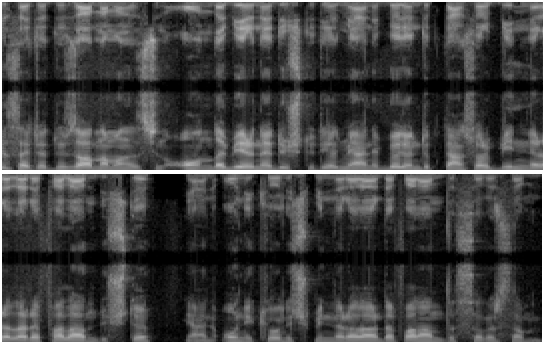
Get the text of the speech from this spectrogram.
kısaca düz anlamanız için 10'da birine düştü diyelim. Yani bölündükten sonra 1000 liralara falan düştü. Yani 12-13 bin liralarda falan da sanırsam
